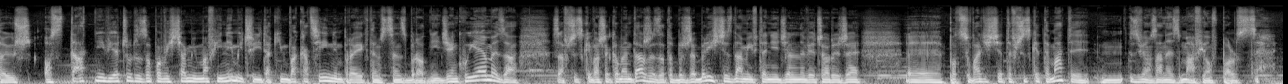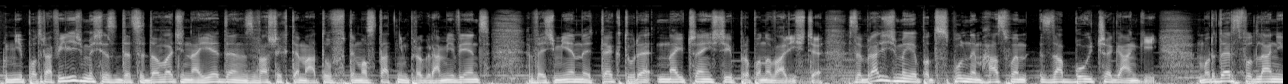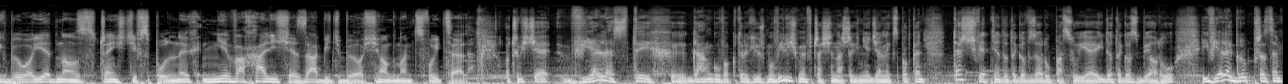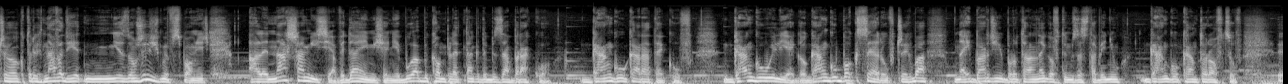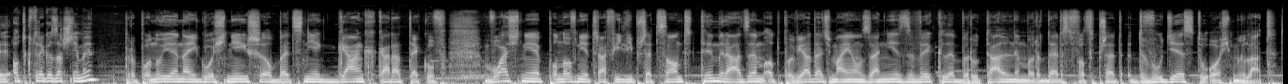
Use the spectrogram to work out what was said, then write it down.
To już ostatni wieczór z opowieściami mafijnymi, czyli takim wakacyjnym projektem scen zbrodni. Dziękujemy za, za wszystkie wasze komentarze, za to, że byliście z nami w te niedzielne wieczory, że e, podsuwaliście te wszystkie tematy mm, związane z mafią w Polsce. Nie potrafiliśmy się zdecydować na jeden z waszych tematów w tym ostatnim programie, więc weźmiemy te, które najczęściej proponowaliście. Zebraliśmy je pod wspólnym hasłem Zabójcze gangi. Morderstwo dla nich było jedną z części wspólnych. Nie wahali się zabić, by osiągnąć swój cel. Oczywiście wiele z tych gangów, o których już mówiliśmy w czasie naszych niedzielnych spotkań, też świetnie do tego wzoru pasuje i do tego zbioru. I wiele grup przestępczych, o których nawet nie zdążyliśmy wspomnieć. Ale nasza misja, wydaje mi się, nie byłaby kompletna, gdyby zabrakło gangu karateków, gangu Williego, gangu bokserów, czy chyba najbardziej brutalnego w tym zestawieniu gangu kantorowców. Y, Od którego zaczniemy? Proponuję najgłośniejszy obecnie gang karateków. Właśnie ponownie trafili przed sąd, tym razem odpowiadać mają za niezwykle brutalne morderstwo sprzed 28 lat.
